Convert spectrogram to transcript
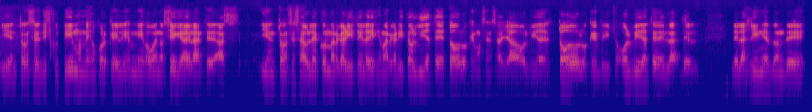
Y entonces discutimos, me dijo, ¿por qué? Y me dijo, bueno, sigue adelante. Y entonces hablé con Margarita y le dije, Margarita, olvídate de todo lo que hemos ensayado, olvídate de todo lo que he dicho, olvídate de, las líneas donde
